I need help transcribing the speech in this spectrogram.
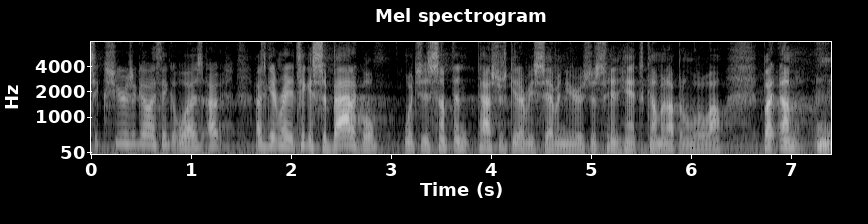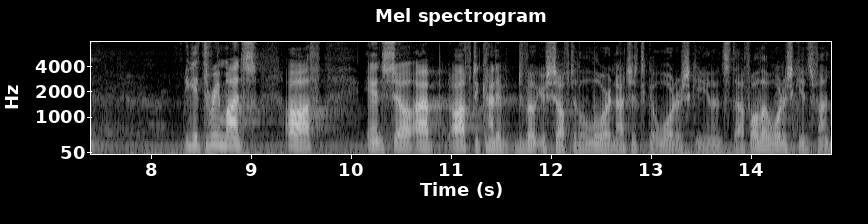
six years ago, I think it was, I, I was getting ready to take a sabbatical, which is something pastors get every seven years, just hint, hint coming up in a little while. But um, you get three months off. And so uh, off to kind of devote yourself to the Lord, not just to go water skiing and stuff, although water skiing is fun.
